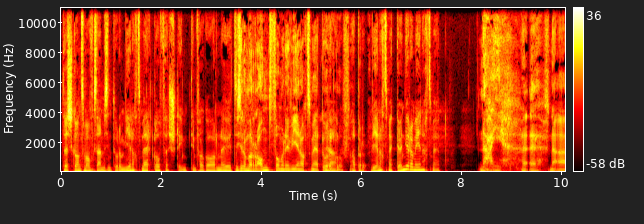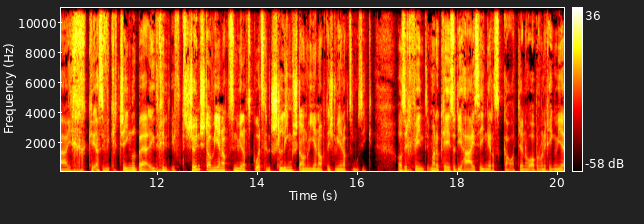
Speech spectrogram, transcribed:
Du hast ganz am Anfang gesagt, wir sind durch den Weihnachtsmarkt gelaufen. Stimmt im Fall gar nicht. Wir sind am Rand von einem Weihnachtsmarkt Ja, durchgelaufen. aber Weihnachtsmarkt, gehen ihr am Weihnachtsmarkt? Nein, äh, äh, nein, ich, also wirklich Jingle Bell. Das Schönste an Weihnachten sind Weihnachtsgutzli und das Schlimmste an Weihnachten ist die Weihnachtsmusik. Also ich finde, ich meine, okay, so die High singen, das geht ja noch, aber wenn ich irgendwie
